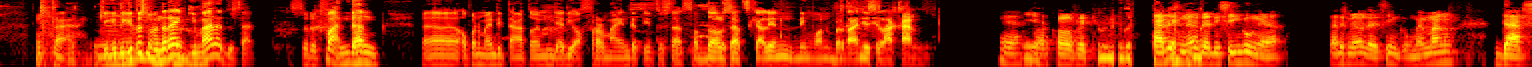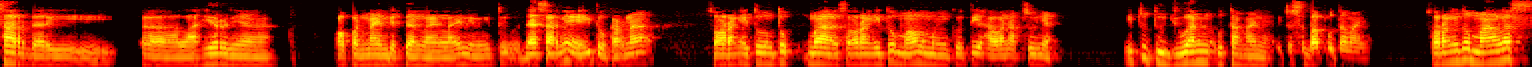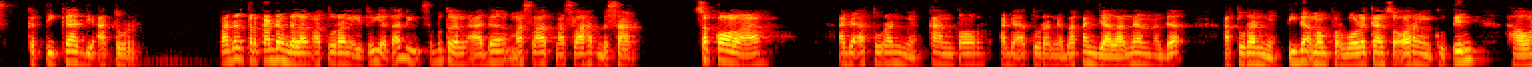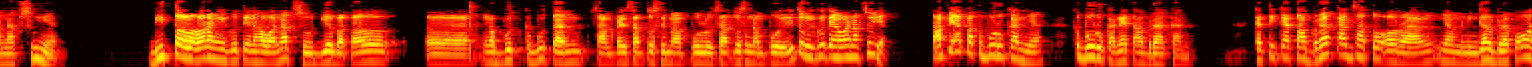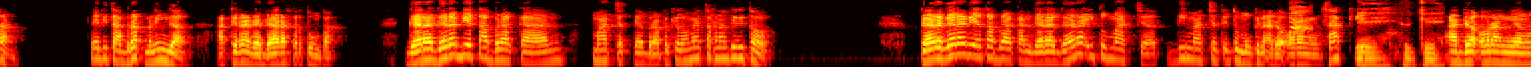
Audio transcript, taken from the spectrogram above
nah kayak gitu-gitu sebenarnya gimana tuh Ustaz sudut pandang uh, eh, open minded atau menjadi over minded itu Ustaz Fadol Ustaz sekalian dimohon bertanya silakan Ya, yeah. konflik. Tadi sebenarnya udah disinggung ya. Tadi sebenarnya udah disinggung. Memang dasar dari uh, lahirnya open minded dan lain-lain ini itu dasarnya ya itu karena seorang itu untuk seorang itu mau mengikuti hawa nafsunya. Itu tujuan utamanya, itu sebab utamanya. Seorang itu malas ketika diatur. Padahal terkadang dalam aturan itu ya tadi sebutkan ada maslahat-maslahat besar. Sekolah ada aturannya, kantor ada aturannya, bahkan jalanan ada aturannya. Tidak memperbolehkan seorang ngikutin hawa nafsunya. Di tol orang ngikutin hawa nafsu, dia bakal uh, ngebut kebutan sampai 150, 160. Itu ngikutin hawa nafsunya. Tapi apa keburukannya? Keburukannya tabrakan. Ketika tabrakan satu orang, yang meninggal berapa orang? Yang ditabrak meninggal. Akhirnya ada darah tertumpah. Gara-gara dia tabrakan, macetnya berapa kilometer nanti di tol. Gara-gara dia tabrakan, gara-gara itu macet, di macet itu mungkin ada orang yang sakit, okay, okay. ada orang yang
